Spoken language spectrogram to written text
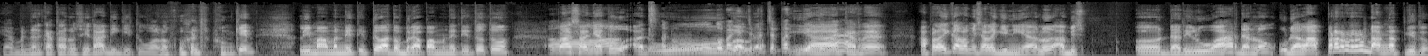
Ya bener kata Rusi tadi gitu. Walaupun mungkin 5 menit itu atau berapa menit itu tuh Oh, Rasanya tuh aduh, aduh, gua pengen cepet-cepet gitu Iya kan. karena Apalagi kalau misalnya gini ya Lu abis eh, dari luar dan lu udah lapar banget gitu.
